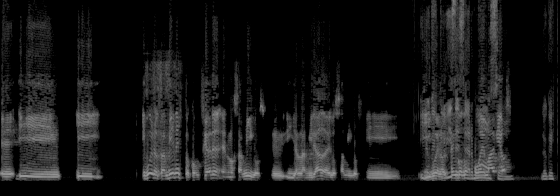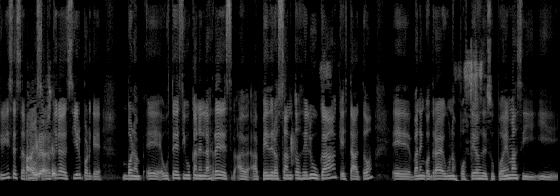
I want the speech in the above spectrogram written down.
Eh, y, y bueno, también esto, confiar en, los amigos eh, y en la mirada de los amigos. Y, y, bueno, tengo dos poemarios. Lo que escribís es hermoso, lo quiero decir porque, bueno, eh, ustedes si buscan en las redes a, Pedro Santos de Luca, que es Tato, eh, van a encontrar algunos posteos de sus poemas y,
